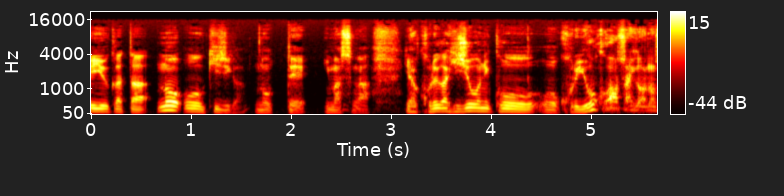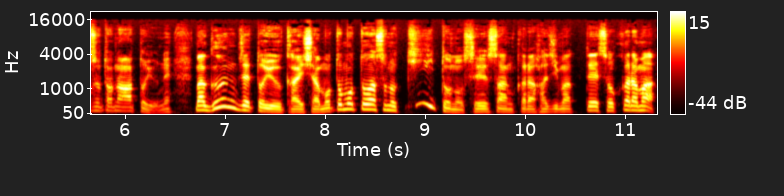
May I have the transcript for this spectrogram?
いう方の記事が載っていますが、いや、これが非常にこう、これよく朝日が載せたなというね。まあ、グンゼという会社、もともとはそのキートの生産から始まって、そこからま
